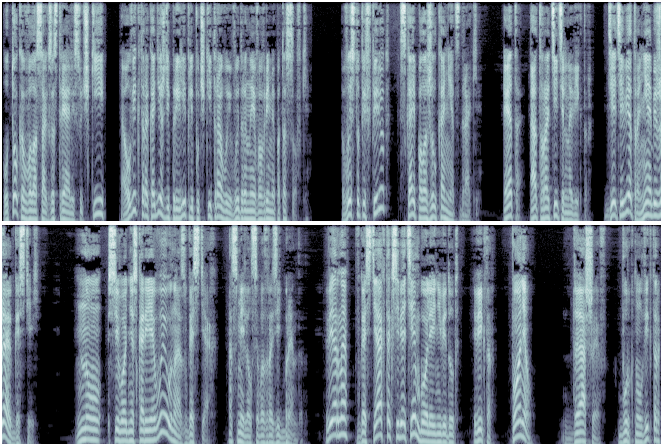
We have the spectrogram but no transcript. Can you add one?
у Тока в волосах застряли сучки, а у Виктора к одежде прилипли пучки травы, выдранные во время потасовки. Выступив вперед, Скай положил конец драке. «Это отвратительно, Виктор. Дети ветра не обижают гостей». «Ну, сегодня скорее вы у нас в гостях», — осмелился возразить Брэндон. «Верно, в гостях так себя тем более не ведут. Виктор, понял?» «Да, шеф», — буркнул Виктор,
